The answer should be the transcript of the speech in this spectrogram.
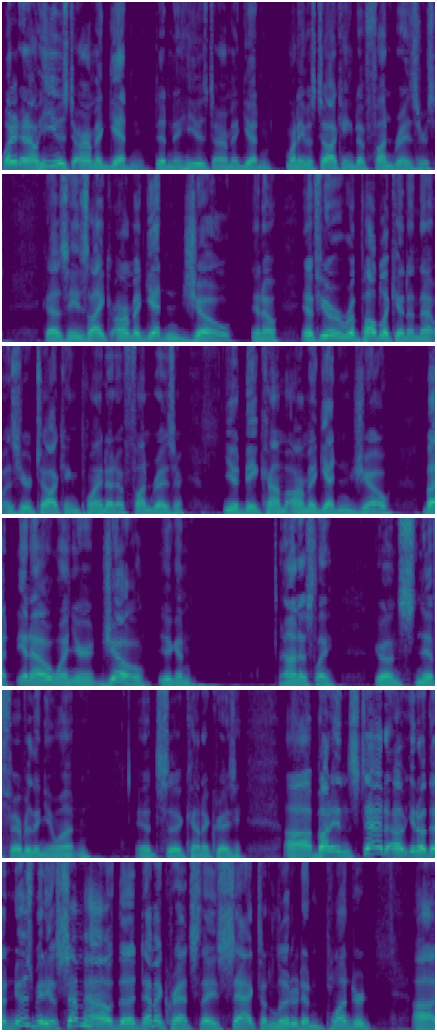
What did know? He used Armageddon, didn't he? He used Armageddon when he was talking to fundraisers because he's like Armageddon Joe. You know, if you're a Republican and that was your talking point at a fundraiser, you'd become Armageddon Joe. But, you know, when you're Joe, you can honestly go and sniff everything you want and It's uh, kind of crazy. Uh, but instead, of, you know, the news media, somehow the Democrats, they sacked and looted and plundered uh,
